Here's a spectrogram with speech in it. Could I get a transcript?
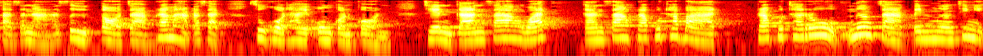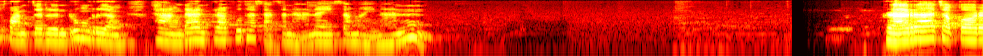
ศาสนาสืบต่อจากพระมหากษัตริย์ สุโขทัยองค์ก่อนๆ เช่น การสร้างวัด การสร้างพระพุทธบาท พระพุทธรูป เนื่องจากเป็นเมืองที่มีความเจริญรุ่งเรืองทางด้านพระพุทธศาสนาในสมัยนั้น พระราชกร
